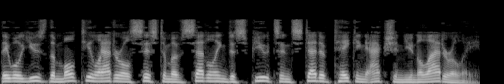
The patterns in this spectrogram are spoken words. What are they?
they will use the multilateral system of settling disputes instead of taking action unilaterally.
